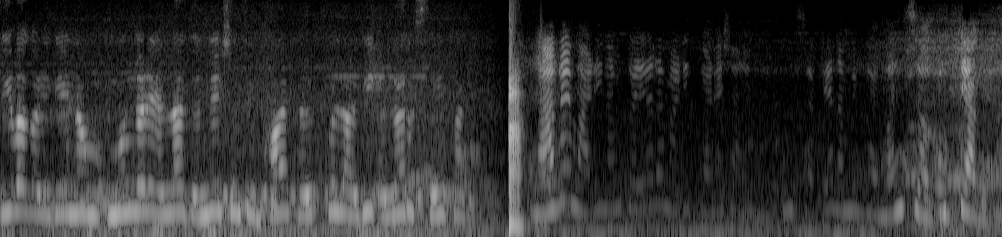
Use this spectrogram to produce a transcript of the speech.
ಜೀವಗಳಿಗೆ ನಮ್ಮ ಮುಂದೆ ಎಲ್ಲ ಜನರೇಷನ್ಸ್ ಬಹಳ ಹೆಲ್ಪ್ಫುಲ್ ಆಗಿ ಎಲ್ಲರೂ ಸೇಫ್ ಆಗುತ್ತೆ ನಾವೇ ಮಾಡಿ ನಮ್ಮ ಕೈಯಾರೆ ಮಾಡಿದ ಗಣೇಶ ಕೂರ್ಸಕ್ಕೆ ನಮಗೆ ಮನಸ್ಸು ತೃಪ್ತಿ ಆಗುತ್ತೆ.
